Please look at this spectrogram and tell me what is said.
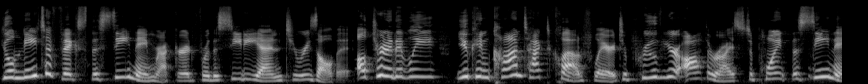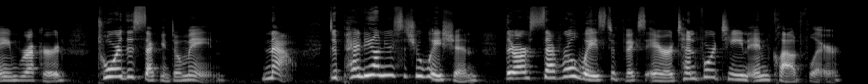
You'll need to fix the CNAME record for the CDN to resolve it. Alternatively, you can contact Cloudflare to prove you're authorized to point the CNAME record toward the second domain. Now, Depending on your situation, there are several ways to fix error 1014 in Cloudflare.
